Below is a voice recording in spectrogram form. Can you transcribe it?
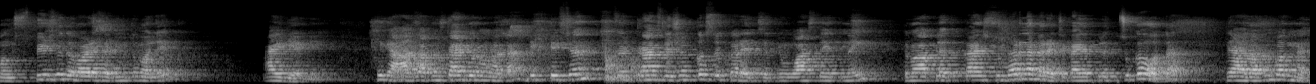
मग स्पीड सुद्धा वाढायसाठी मी तुम्हाला एक आयडिया देईन. ठीक आहे आज आपण स्टार्ट करू मग आता. डिक्टेशन ट्रान्सलेशन कसं करायचं किंवा वाचता येत नाही तर मग आपल्यात काय सुधारणा करायच्या काय आपल्या चुका होतात ते आज आपण बघणार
